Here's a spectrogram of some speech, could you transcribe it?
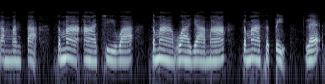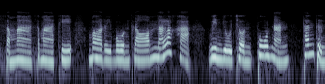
กรรมมันตะสมาอาชีวะ สมาวายามะ สมาสติ และสมมาสมาธิ บริบูรณ์พร้อมนั่นละค่ะ วินยูชนผู้นั้นท่านถึง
